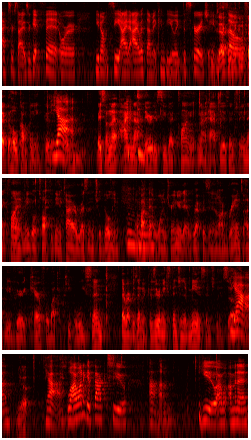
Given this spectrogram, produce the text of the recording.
exercise or get fit or you don't see eye to eye with them it can be like discouraging Mm-hmm. Exactly, so it can affect the whole company. Yeah. Based on that, I'm not there to see that client not happy, essentially, and that client may go talk to the entire residential building Mm-hmm. about that one trainer that represented our brand. So I have to be very careful about the people we send that represent it, because they're an extension of me, essentially. So yeah yeah, Yeah. Well, I want to get back to um, you. I, am going to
